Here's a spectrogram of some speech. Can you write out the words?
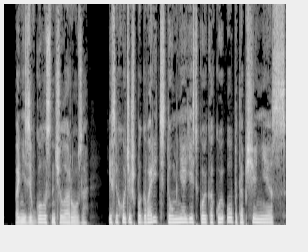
— понизив голос, начала Роза, — Если хочешь поговорить, то у меня есть кое-какой опыт общения с...»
